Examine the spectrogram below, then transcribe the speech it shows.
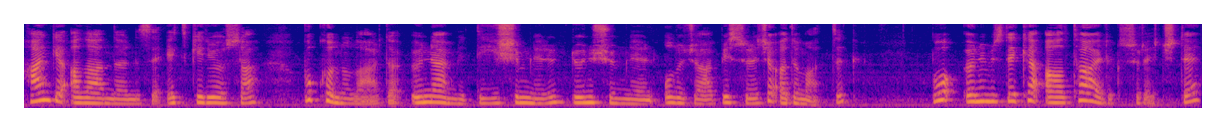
hangi alanlarınızı etkiliyorsa bu konularda önemli değişimlerin, dönüşümlerin olacağı bir sürece adım attık. Bu önümüzdeki 6 aylık süreçte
